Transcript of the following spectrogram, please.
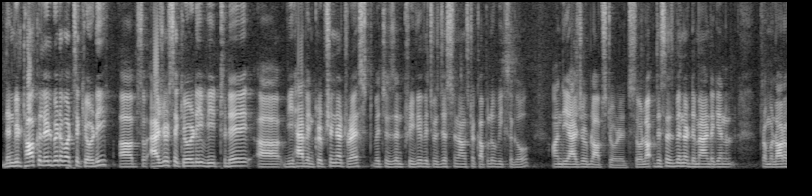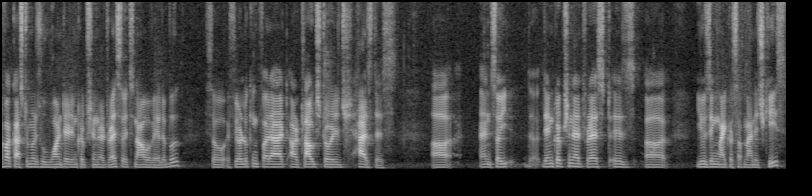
then we'll talk a little bit about security. Uh, so Azure Security, we today uh, we have encryption at rest, which is in preview, which was just announced a couple of weeks ago on the Azure Blob Storage. So this has been a demand again from a lot of our customers who wanted encryption at rest, so it's now available. So if you're looking for that, our cloud storage has this. Uh, and so the, the, encryption at rest is uh, using Microsoft Managed Keys.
